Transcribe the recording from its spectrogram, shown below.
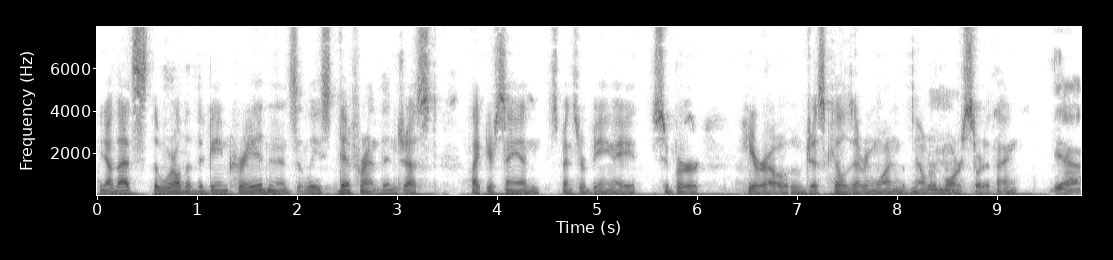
you know that's the world that the game created, and it's at least different than just like you're saying, Spencer being a super hero who just kills everyone with no remorse, sort of thing. Yeah,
